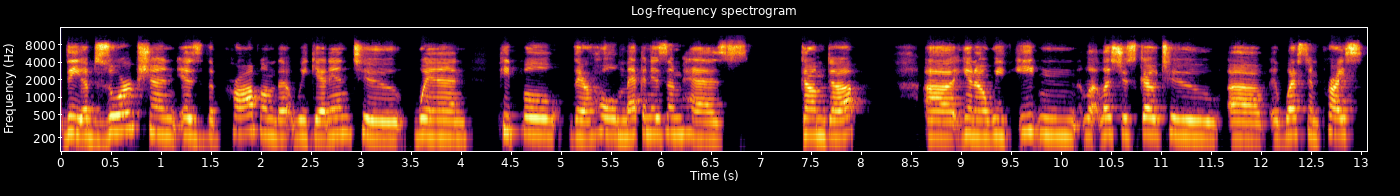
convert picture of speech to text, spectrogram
The absorption is the problem that we get into when people their whole mechanism has gummed up. Uh, you know, we've eaten. Let, us just go to uh, Weston Price.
